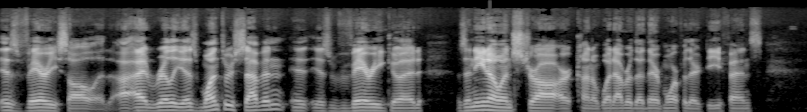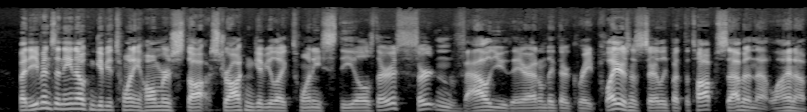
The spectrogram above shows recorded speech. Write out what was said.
is very solid. I, it really is. One through seven is, is, very good. Zunino and Straw are kind of whatever. They're there more for their defense. But even Zunino can give you 20 homers. Straw can give you like 20 steals. There is certain value there. I don't think they're great players necessarily, but the top seven in that lineup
